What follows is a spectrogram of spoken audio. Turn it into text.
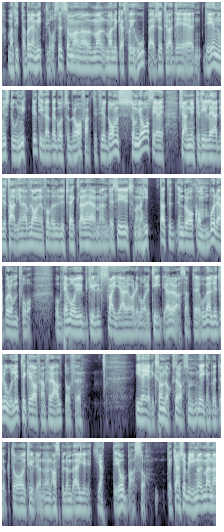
om man tittar på det mittlåset som man, man, man lyckats få ihop här så tror jag det är, det är nog en stor nyckel till att det har gått så bra faktiskt. För de som jag ser det känner ju inte till de här detaljerna. För Daniel får väl utveckla det här. Men det ser ut som att man har hittat en bra kombo där på de två. Och det var ju betydligt svajigare än det varit tidigare. Så att, och väldigt roligt tycker jag framförallt då för Ida Eriksson också då, som egen produkt och tydligen en Asper Lundberg gör ett jättejobb alltså. Det kanske blir något, men eh,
